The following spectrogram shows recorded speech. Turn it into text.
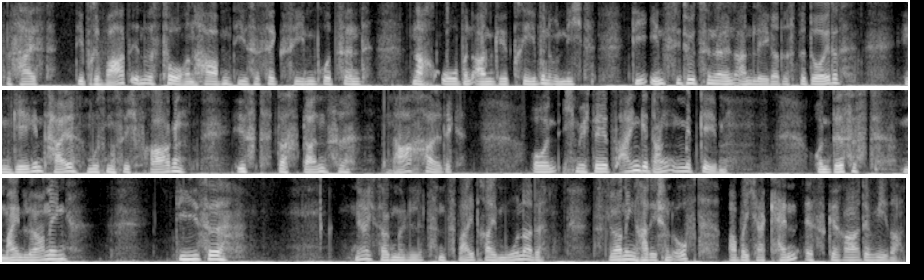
Das heißt, die Privatinvestoren haben diese 6, 7 Prozent nach oben angetrieben und nicht die institutionellen Anleger. Das bedeutet, im Gegenteil muss man sich fragen, ist das Ganze nachhaltig? Und ich möchte jetzt einen Gedanken mitgeben. Und das ist mein Learning diese, ja, ich sage mal, die letzten zwei, drei Monate. Das Learning hatte ich schon oft, aber ich erkenne es gerade wieder.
